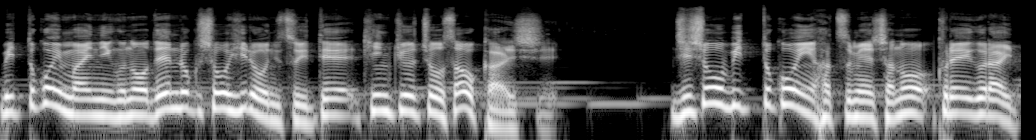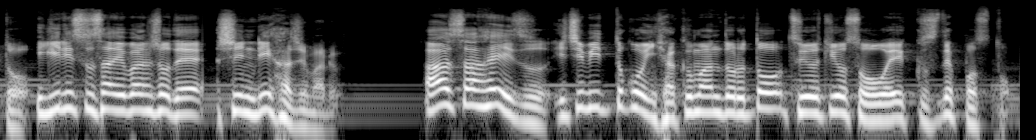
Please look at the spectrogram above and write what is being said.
ビットコインマイニングの電力消費量について緊急調査を開始。自称ビットコイン発明者のクレイグ・ライト、イギリス裁判所で審理始まる。アーサー・ヘイズ、1ビットコイン100万ドルと強気予想を X でポスト。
